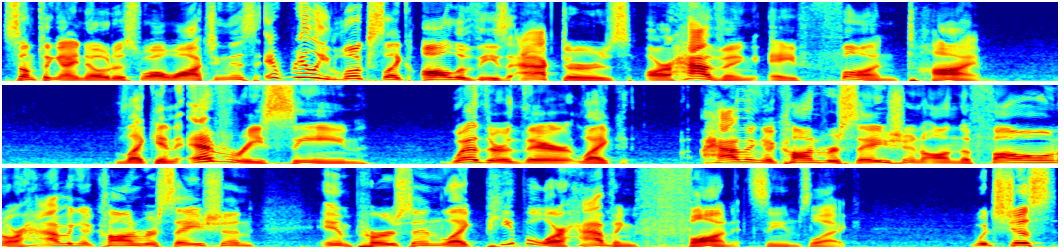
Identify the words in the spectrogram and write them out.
something I noticed while watching this, it really looks like all of these actors are having a fun time. Like in every scene, whether they're like having a conversation on the phone or having a conversation in person, like people are having fun, it seems like, which just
